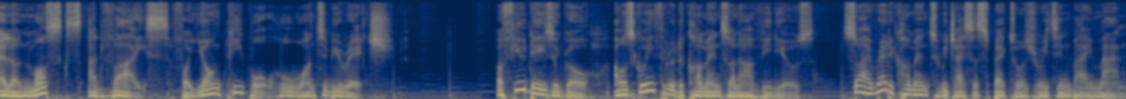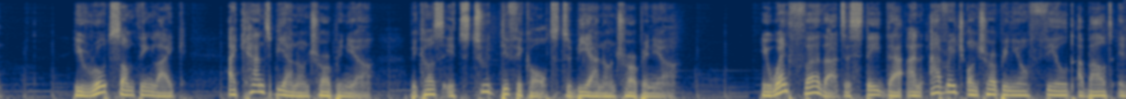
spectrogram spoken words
Elon Musk's advice for young people who want to be rich. A few days ago, I was going through the comments on our videos, so I read a comment which I suspect was written by a man. He wrote something like, I can't be an entrepreneur because it's too difficult to be an entrepreneur. He went further to state that an average entrepreneur failed about a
